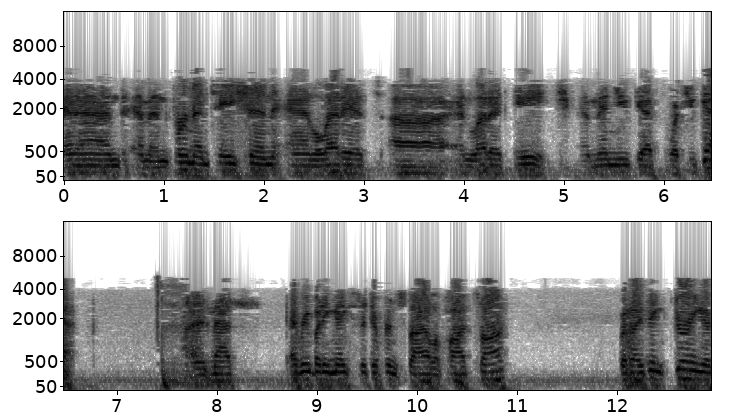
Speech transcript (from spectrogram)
And, and then fermentation and let it, uh, and let it age. And then you get what you get and that's everybody makes a different style of hot sauce. But I think during a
